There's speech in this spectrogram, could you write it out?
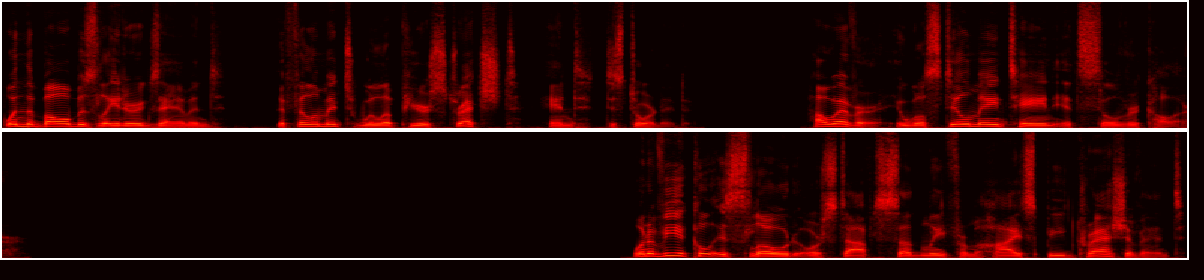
When the bulb is later examined, the filament will appear stretched and distorted. However, it will still maintain its silver color. When a vehicle is slowed or stopped suddenly from a high-speed crash event,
